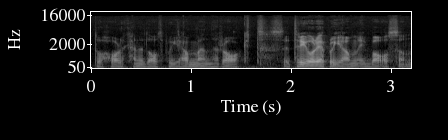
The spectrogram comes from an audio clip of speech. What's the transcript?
då har kandidatprogrammen rakt treåriga program i basen.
